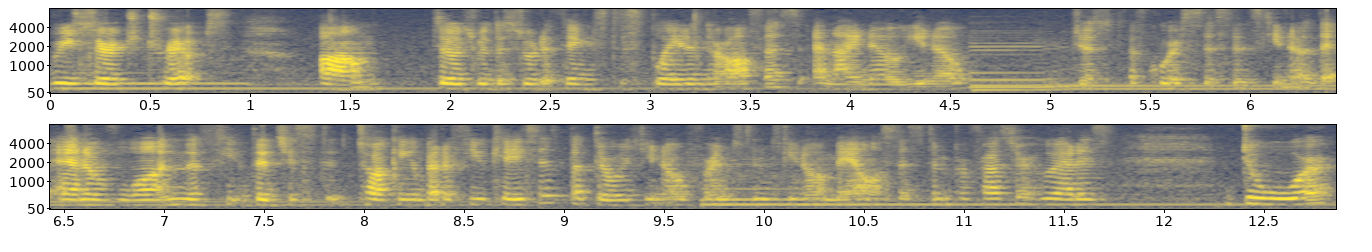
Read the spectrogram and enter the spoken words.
research trips. Um, those were the sort of things displayed in their office and I know, you know, just of course this is you know the n of one the, few, the just talking about a few cases but there was you know for instance you know a male assistant professor who had his door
